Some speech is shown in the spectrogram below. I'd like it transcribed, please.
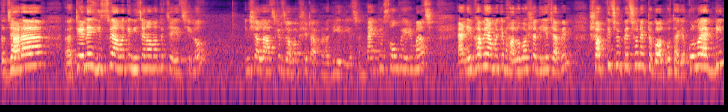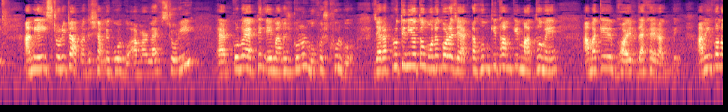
তো যারা টেনে হিসড়ে আমাকে নিচে নামাতে চেয়েছিল, ইনশাল্লাহ আজকের জবাব সেটা আপনারা দিয়ে দিয়েছেন। Thank you so very much and এভাবে আমাকে ভালোবাসা দিয়ে যাবেন, সবকিছুর পেছনে একটা গল্প থাকে। কোনো একদিন আমি এই স্টোরিটা আপনাদের সামনে বলব, আমার লাইফ স্টোরি অ্যান্ড কোনো একদিন এই মানুষগুলোর মুখোশ খুলবো। যারা প্রতিনিয়ত মনে করে যে একটা হুমকি ধামকির মাধ্যমে আমাকে ভয় দেখায় রাখবে। আমি কোনো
